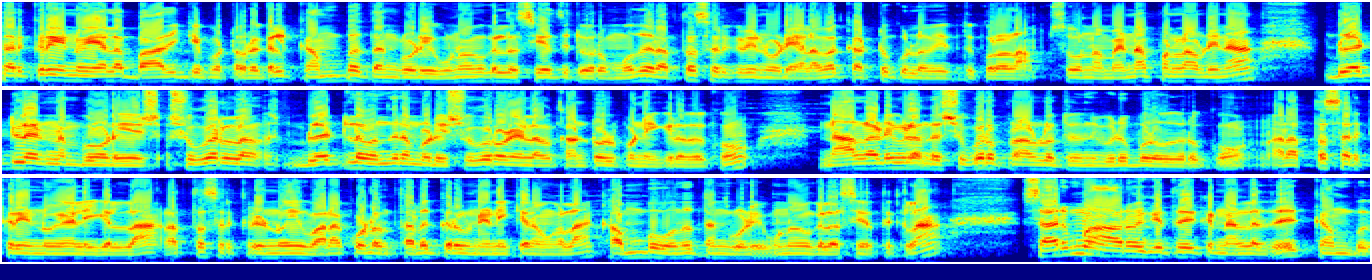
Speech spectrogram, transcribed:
சர்க்கரை நோயால் பாதிக்கப்பட்டவர்கள் கம்பை தங்களுடைய உணவுகளை சேர்த்துட்டு வரும்போது ரத்த சர்க்கரையினுடைய அளவை கட்டுக்குள்ள வைத்துக் கொள்ளலாம். ஸோ நம்ம என்ன பண்ணலாம் அப்படின்னா பிளட்ல நம்மளுடைய சுகரில் பிளட்ல வந்து நம்மளுடைய சுகருடைய அளவை கண்ட்ரோல் பண்ணிக்கிறதுக்கும் நாளடைவில் அந்த சுகர் ப்ராப்ளத்திலிருந்து விடுபடுவதற்கும் ரத்த சர்க்கரை நோயாளிகள்லாம் ரத்த சர்க்கரை நோய் வரக்கூடாது தடுக்கிறவங்க நினைக்கிறவங்களாம் கம்பு வந்து தங்களுடைய உணவுகளை சேர்த்துக்கலாம். சரும ஆரோக்கியத்திற்கு நல்லது கம்பு.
